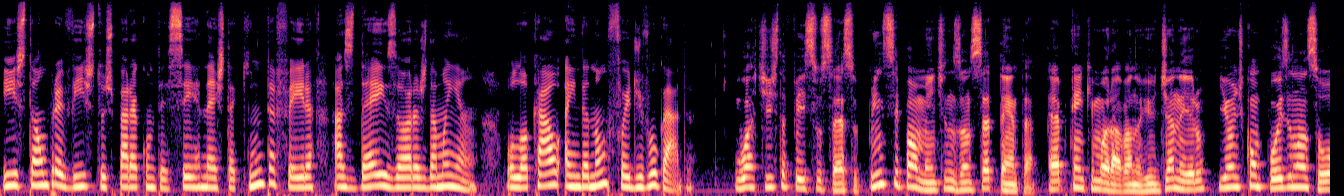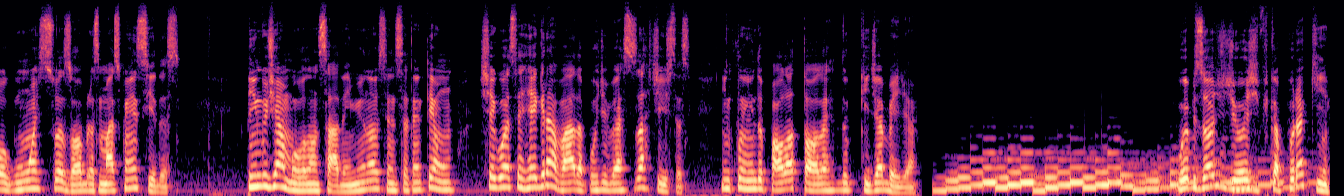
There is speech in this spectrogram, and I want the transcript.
e estão previstos para acontecer nesta quinta-feira, às 10 horas da manhã. O local ainda não foi divulgado. O artista fez sucesso principalmente nos anos 70, época em que morava no Rio de Janeiro e onde compôs e lançou algumas de suas obras mais conhecidas. Pingos de Amor, lançada em 1971, chegou a ser regravada por diversos artistas, incluindo Paula Toller, do Kid Abelha. O episódio de hoje fica por aqui,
